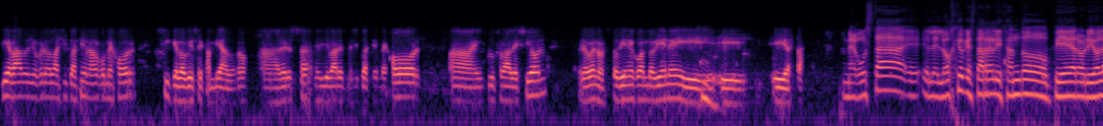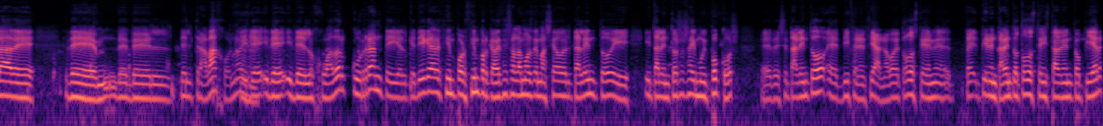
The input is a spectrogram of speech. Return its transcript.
llevado, yo creo, la situación algo mejor sí que lo hubiese cambiado, ¿no? Haber sabido llevar esta situación mejor, incluso la lesión, pero bueno, esto viene cuando viene y, y ya está. Me gusta eh, el elogio que está realizando Pierre Oriola de de, del, trabajo ¿no? y, y, del jugador currante y el que tiene que dar el 100% porque a veces hablamos demasiado del talento y, talentosos hay muy pocos, eh, de ese talento eh, diferencial, ¿no? porque todos tienen, tienen talento, todos tenéis talento, Pierre,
